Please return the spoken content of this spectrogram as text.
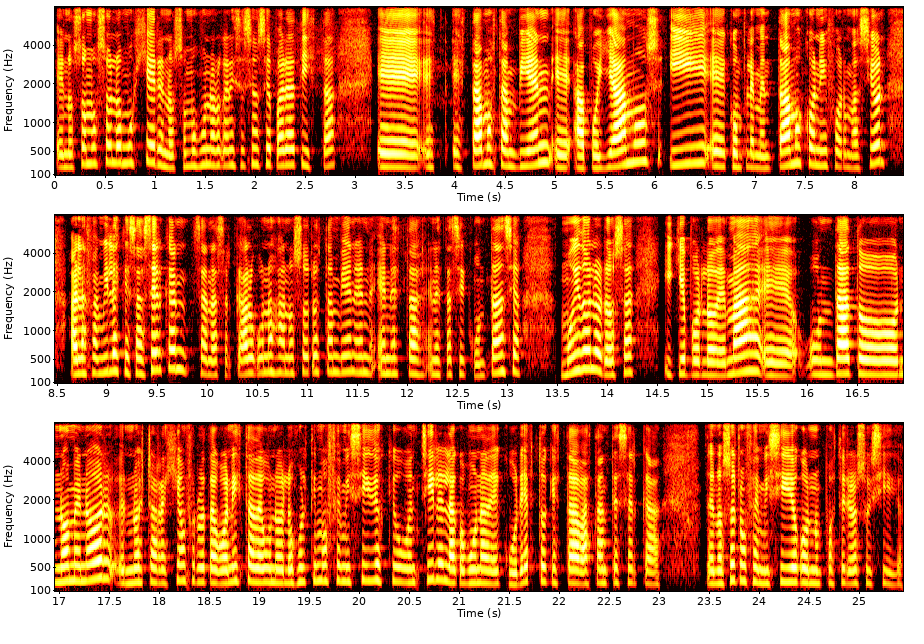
eh, no somos solo mujeres, no somos una organización separatista, eh, estamos también, eh, apoyamos y complementamos con información a las familias que se acercan, se han acercado algunos a nosotros también en, en estas en esta circunstancias muy dolorosas y que por lo demás, un dato no menor, nuestra región fue protagonista de uno de los últimos femicidios que hubo en Chile, en la comuna de Curepto, que está bastante cerca de nosotros, un femicidio con un posterior suicidio.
